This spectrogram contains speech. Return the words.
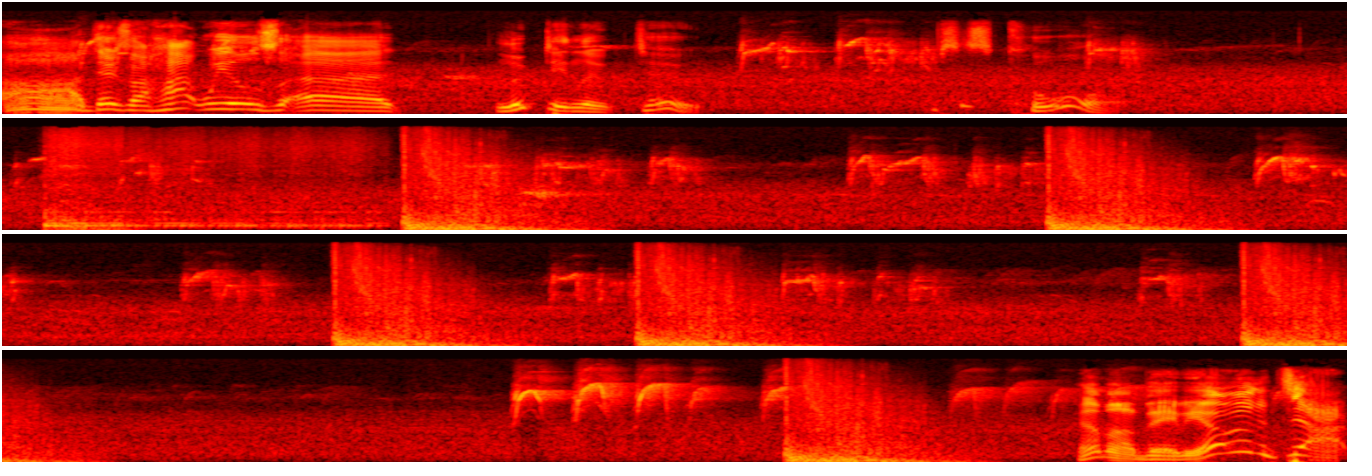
Oh, there's a Hot Wheels uh, loop-de-loop too. This is cool. Come on, baby, over the top.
